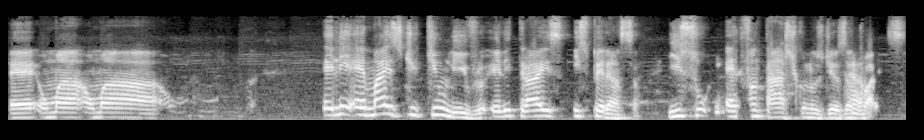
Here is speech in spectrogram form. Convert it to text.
é, uma, uma. Ele é mais de que um livro, ele traz esperança. Isso é fantástico nos dias É. atuais.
